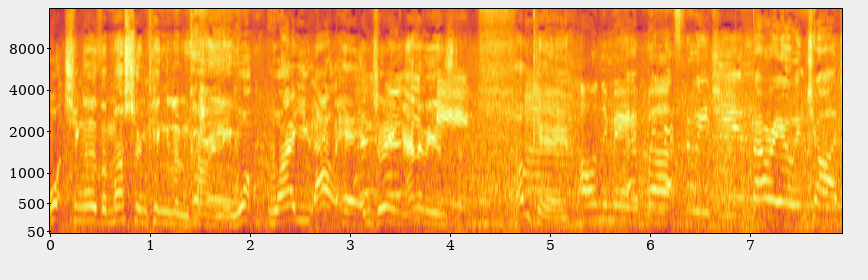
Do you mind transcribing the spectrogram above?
watching over Mushroom Kingdom currently? what? Why are you out here enjoying anime and stuff? Okay. Only me, but left Luigi and Mario in charge.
